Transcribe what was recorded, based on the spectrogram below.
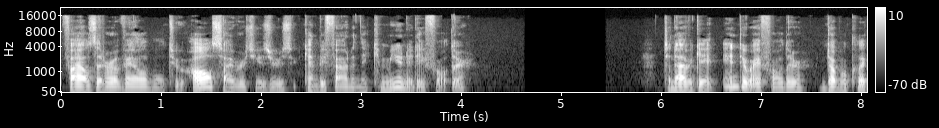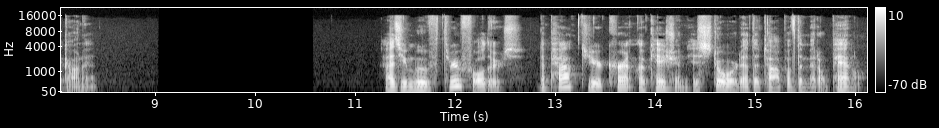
Files that are available to all CyVerse users can be found in the Community folder. To navigate into a folder, double-click on it. As you move through folders, the path to your current location is stored at the top of the middle panel.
